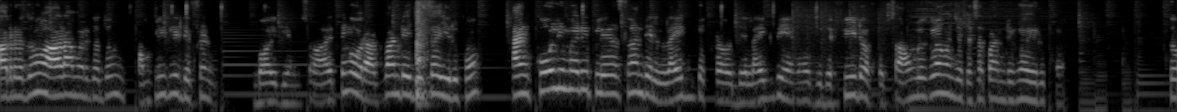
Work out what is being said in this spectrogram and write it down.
ஆடுறதும் ஆடாம இருக்கிறதும் completely different ball game so I think ஒரு அட்வான்டேஜஸாக இருக்கும். அண்ட் கோலி மாதிரி பிளேயர்ஸ்லாம் they like the crowd they like the energy the feed off it so அவங்களுக்குலாம் கொஞ்சம் டிசப்பாயிண்டிங்காக இருக்கும். ஸோ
